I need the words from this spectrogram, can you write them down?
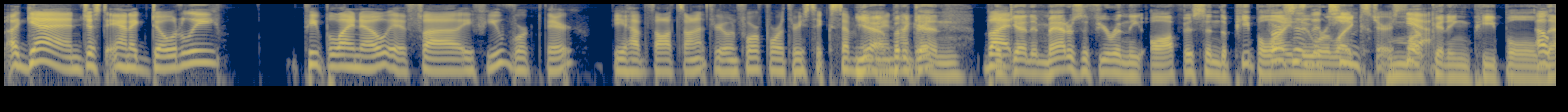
Again, just anecdotally, people I know, if uh, if you've worked there, if you have thoughts on it, three one four four three six seven Yeah, but again, but again, it matters if you're in the office and the people I knew were like Teamsters, yeah. marketing people, Okay.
